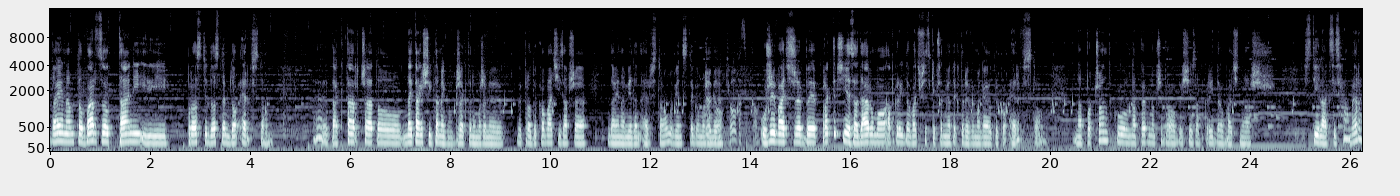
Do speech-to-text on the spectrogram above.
Daje nam to bardzo tani i prosty dostęp do Earthstone. E, tak, tarcza to najtańszy itemek w grze, który możemy wyprodukować i zawsze daje nam jeden Earthstone, więc tego możemy używać, żeby praktycznie za darmo upgrade'ować wszystkie przedmioty, które wymagają tylko Earthstone. Na początku na pewno przydałoby się zupgrade'ować nasz Steel Axis Hammer.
